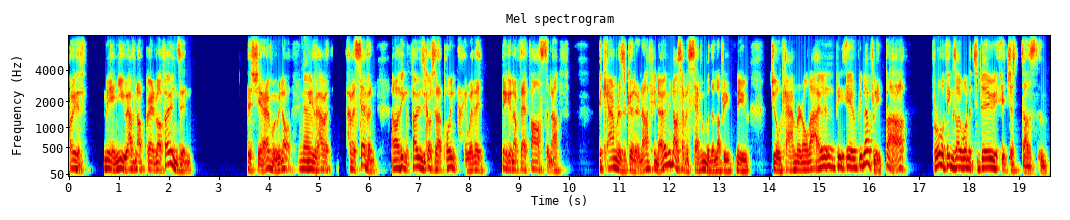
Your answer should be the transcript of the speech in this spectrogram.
both me and you haven't upgraded our phones in this year, have we? We're not no. we have a have a seven. And I think phones have got to that point now where they're big enough, they're fast enough, the cameras are good enough. You know, it'd be nice to have a seven with a lovely new dual camera and all that. It'd be it would be lovely. But for all the things I want it to do, it just does them.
